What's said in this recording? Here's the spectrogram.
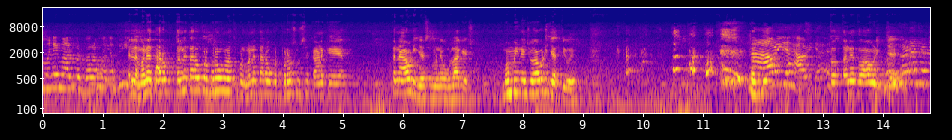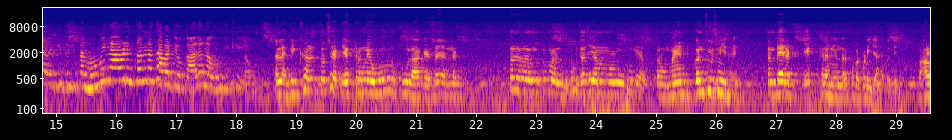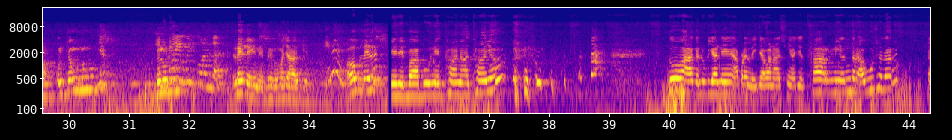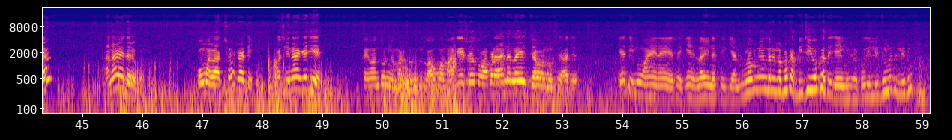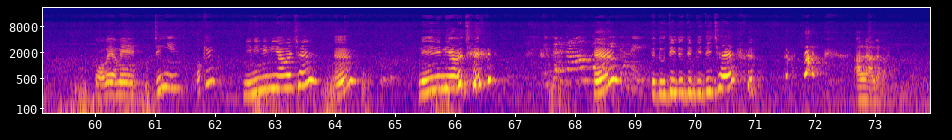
મને મારા પર ભરોસો નથી. એટલે મને તારો તને તારા ઉપર ભરોસો નથી પણ મને તારા ઉપર ભરોસો છે કારણ કે તને આવડી જશે મને એવું લાગે છે. મમ્મીને જો આવડી જતી હોય ના આવડી જાય આવડી જાય. તો તને તો આવડી જાય. ઘણા જણાવે કીધું કે તાર મમ્મીને આવડે ને તને નથી આવડતી હું કાલે ને હું શીખી લઉં. એટલે હિખલ તો છે ટ્રેક્ટર ને એવું બધું ફૂલ હાકે છે એટલે તને આમ શું કે તારું માઇન્ડ કન્ફ્યુઝ નહીં થાય. તને ડાયરેક્ટ એક ફેરાની અંદર ખબર પડી જાય બધી. તો હાલો ઓલું ચંગુ મંગુ ક્યાં? લઈ લઈને ભેરું મજા આવી છે. ઈ ને ઓબ લઈ લે. બાબુ ને થાના થાયા. તો આ ગલુડિયાને આપણે લઈ જવાના છીએ. આજે થારની અંદર આવવું છે તારે? હે? આના એ તારે કોમાં લાગશો કાઢી પછી ના કહેજે કંઈ વાંધો નહીં અમારે ગલુડિયું આવવા માગે છે તો આપણે આને લઈ જ જવાનું છે આજે. કેતી નું આય ને છે ક્યાંય લઈ નથી ગયા. બ્લોગની અંદર લગભગ બીજી વખત જ આવ્યું છે. કોઈ લીધું નથી લીધું. તો હવે અમે જઈએ. ઓકે? નીની નીની આવે છે? હે? નીની નીની આવે છે? હે? તે દૂધી દૂધી પીધી છે. આલે આલે.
